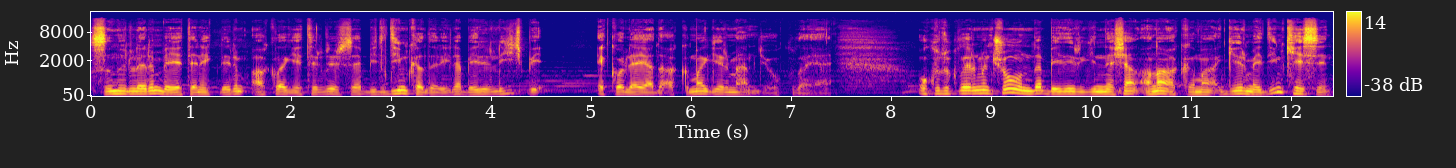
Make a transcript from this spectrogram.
Sınırlarım ve yeteneklerim akla getirilirse bildiğim kadarıyla belirli hiçbir ekole ya da akıma girmem diyor okula yani. Okuduklarımın çoğunda belirginleşen ana akıma girmediğim kesin.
